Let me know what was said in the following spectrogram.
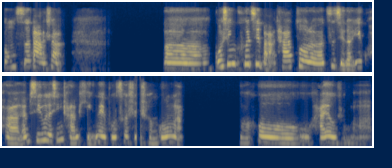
公司大厦，呃，国芯科技吧，它做了自己的一款 MCU 的新产品，内部测试成功了。然后还有什么？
